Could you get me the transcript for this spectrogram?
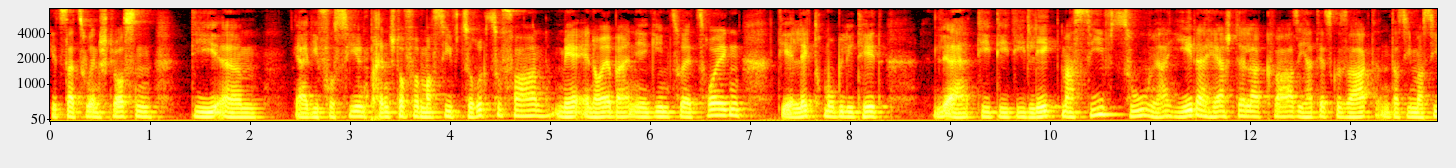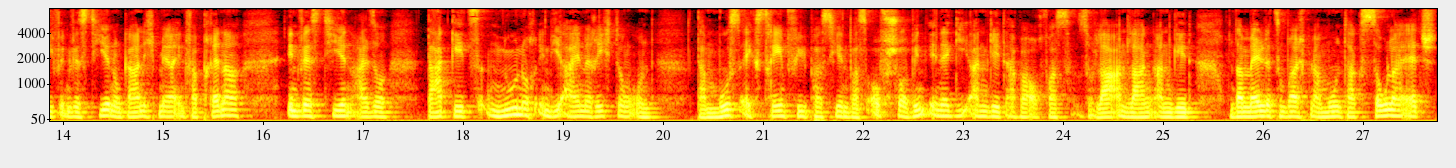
jetzt dazu entschlossen, die ähm, ja, die fossilen Brennstoffe massiv zurückzufahren, mehr erneuerbare Energien zu erzeugen. Die Elektromobilität, die, die, die legt massiv zu. Ja. Jeder Hersteller quasi hat jetzt gesagt, dass sie massiv investieren und gar nicht mehr in Verbrenner investieren. Also da geht es nur noch in die eine Richtung und da muss extrem viel passieren, was Offshore-Windenergie angeht, aber auch was Solaranlagen angeht. Und da meldet zum Beispiel am Montag Solar Edge,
